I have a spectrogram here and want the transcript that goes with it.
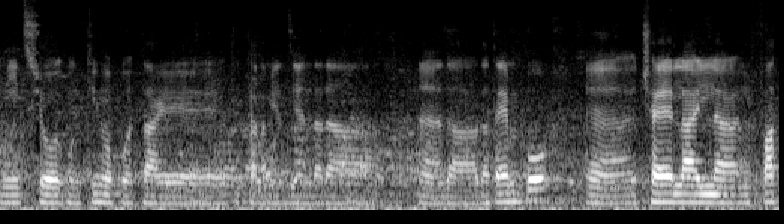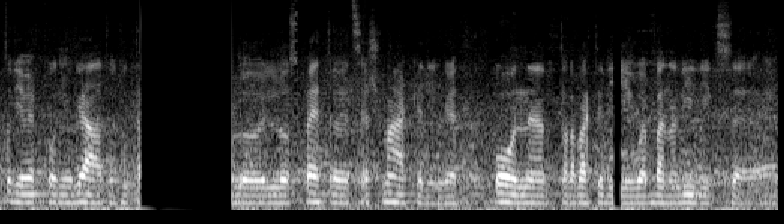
inizio e continuo a portare tutta la mia azienda da, eh, da, da, tempo, eh, c'è il, il, fatto di aver coniugato tutto lo, lo, spettro del search marketing con tutta la parte di web analytics è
